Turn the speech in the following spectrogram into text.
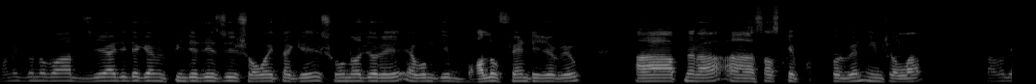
অনেক ধন্যবাদ, যে আইডিটাকে আমি প্রিন্টে দিয়েছি সবাই তাকে সুনজরে এবং কি ভালো ফ্রেন্ড হিসেবেও। আপনারা সাবস্ক্রাইব করবেন ইনশাল্লাহ। তাহলে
